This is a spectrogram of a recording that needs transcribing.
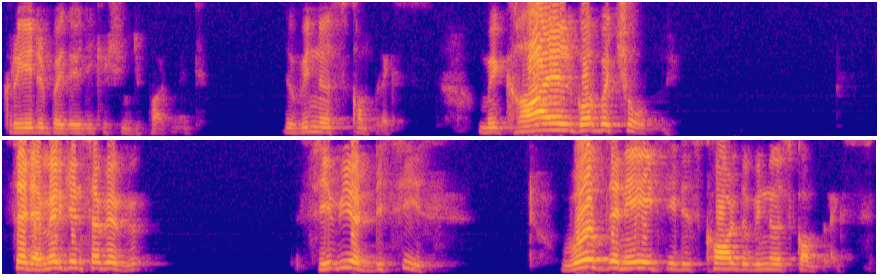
created by the education department. The winner's complex. Mikhail Gorbachev said Americans have a severe disease. Worse than AIDS, it is called the winner's complex.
